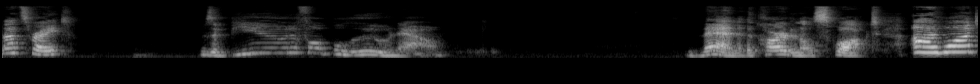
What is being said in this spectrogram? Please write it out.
That's right. It was a beautiful blue now. Then the cardinal squawked, I want,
